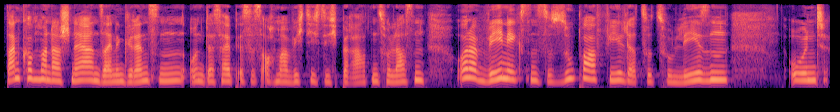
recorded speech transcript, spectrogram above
dann kommt man da schnell an seine Grenzen und deshalb ist es auch mal wichtig, sich beraten zu lassen oder wenigstens super viel dazu zu lesen. Und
